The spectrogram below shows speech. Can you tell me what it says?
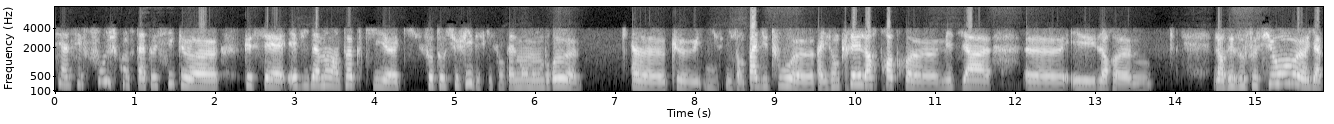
c'est assez fou. Je constate aussi que euh, que c'est évidemment un peuple qui, euh, qui s'autosuffit puisqu'ils sont tellement nombreux. Euh, qu'ils ils n'ont pas du tout, euh, enfin ils ont créé leurs propres euh, médias euh, et leurs euh, leurs réseaux sociaux. Il n'y a,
